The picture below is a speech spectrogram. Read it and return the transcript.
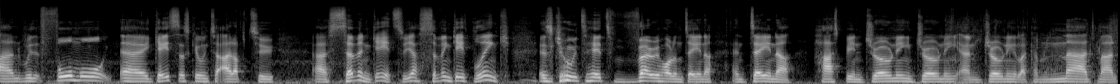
And with four more uh, gates, that's going to add up to uh, 7 gates. So yeah, 7 gate blink is going to hit very hard on Dana. And Dana has been droning, droning, and droning like a madman.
